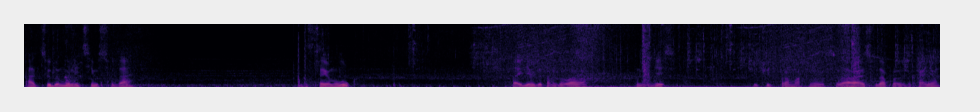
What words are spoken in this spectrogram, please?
Отсюда мы летим сюда. Достаем лук. Так, где у там голова? Вот здесь. Чуть-чуть промахнулся. Давай сюда просто жаханем.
